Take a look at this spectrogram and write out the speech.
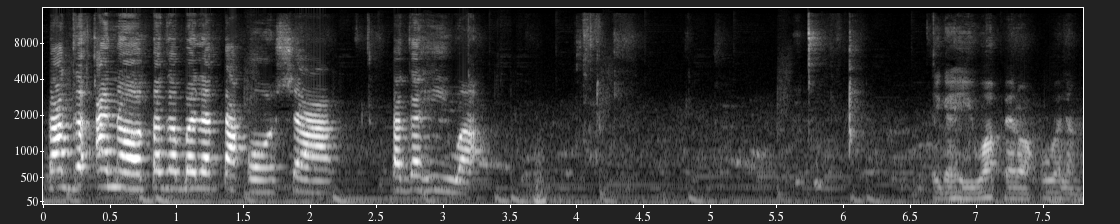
Taga ano, taga balat ako siya, taga hiwa. Tigahiwa, pero ako walang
